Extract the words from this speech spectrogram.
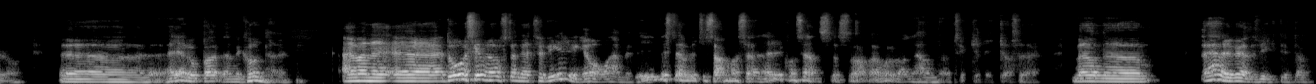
Då. Uh, Hej allihopa, vem är kund här? Nej, men, eh, då ser man ofta en lätt förvirring. Ja, men vi bestämmer tillsammans, här, här är konsensus och alla andra tycker lika. Och så där. Men eh, det här är väldigt viktigt att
